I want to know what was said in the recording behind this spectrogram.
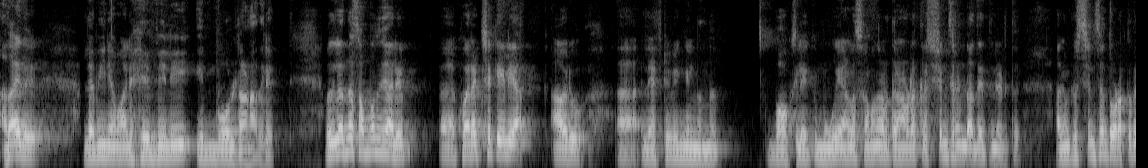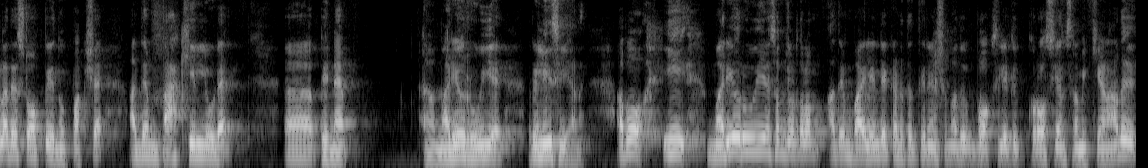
അതായത് ലമീൻ അമാൽ ഹെവിലി ഇൻവോൾവ് ആണ് അതിൽ അപ്പോൾ ഇതിലെന്താ സംബന്ധിച്ചാൽ ക്വരച്ചക്കേലിയ ആ ഒരു ലെഫ്റ്റ് വിങ്ങിൽ നിന്ന് ബോക്സിലേക്ക് മൂവ് ചെയ്യാനുള്ള ശ്രമം നടത്തുകയാണ്. അവിടെ ക്രിസ്ത്യൻസിൻ ഉണ്ട് അദ്ദേഹത്തിന്റെ അടുത്ത്. അങ്ങനെ ക്രിസ്ത്യൻസിൻ തുടക്കത്തിൽ അദ്ദേഹം സ്റ്റോപ്പ് ചെയ്യുന്നു. പക്ഷേ അദ്ദേഹം ബാക്ക് ഹീലിലൂടെ പിന്നെ മരിയോ റൂയിയെ റിലീസ് ചെയ്യാണ് അപ്പോൾ ഈ മരിയോ റൂയിയെ സംബന്ധിച്ചിടത്തോളം അദ്ദേഹം ബൈലിന്റെയൊക്കെ അടുത്തെത്തിന് ശേഷം അത് ബോക്സിലേക്ക് ക്രോസ് ചെയ്യാൻ ശ്രമിക്കുകയാണ്. അത്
